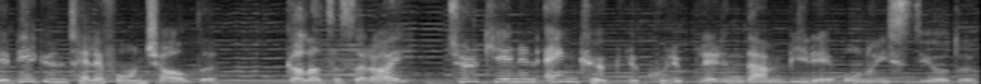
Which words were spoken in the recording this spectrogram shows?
Ve bir gün telefon çaldı. Galatasaray, Türkiye'nin en köklü kulüplerinden biri onu istiyordu.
